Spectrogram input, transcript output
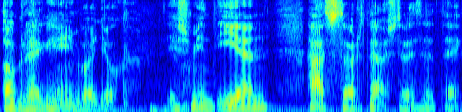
aglegény vagyok, és mint ilyen háztartást vezetek.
